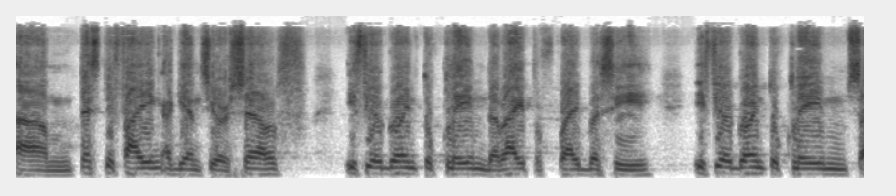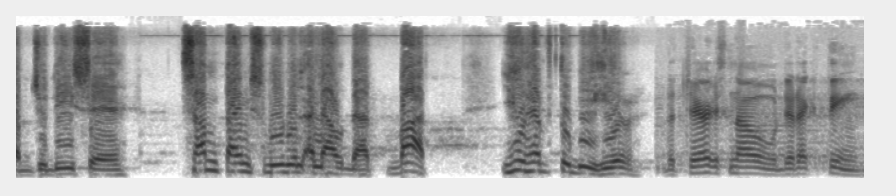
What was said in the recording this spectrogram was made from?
um, testifying against yourself, if you're going to claim the right of privacy, if you're going to claim sub judice, sometimes we will allow that, but you have to be here. The chair is now directing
